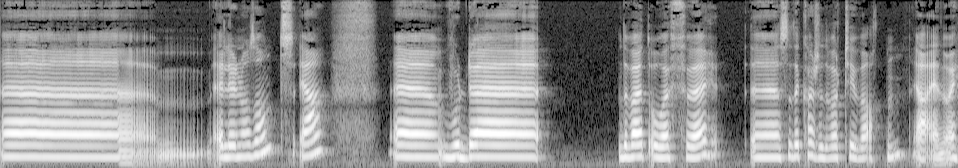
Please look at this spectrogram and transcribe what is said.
Eh, eller noe sånt. Ja. Eh, hvor det Det var et år før, eh, så det kanskje det var 2018. Ja, anyway.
